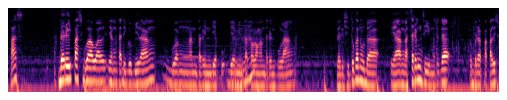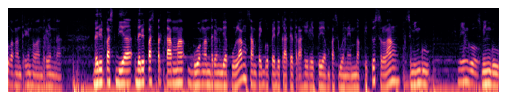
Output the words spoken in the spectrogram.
pas dari pas gua awal yang tadi gue bilang gua nganterin dia dia minta Hmm. tolong nganterin pulang dari situ kan udah ya nggak sering sih maksudnya beberapa kali suka nganterin suka nganterin. Nah dari pas dia dari pas pertama gua nganterin dia pulang sampai gue PDKT terakhir itu yang pas gua nembak itu selang seminggu. Seminggu? Seminggu.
